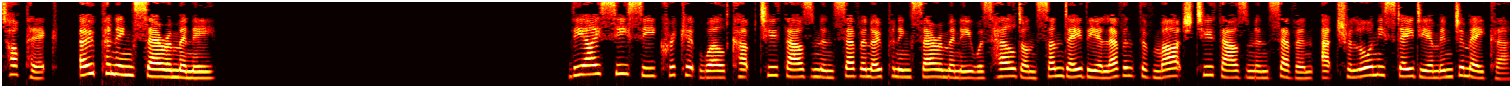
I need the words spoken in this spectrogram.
Topic: Opening ceremony. The ICC Cricket World Cup 2007 opening ceremony was held on Sunday the 11th of March 2007 at Trelawny Stadium in Jamaica.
